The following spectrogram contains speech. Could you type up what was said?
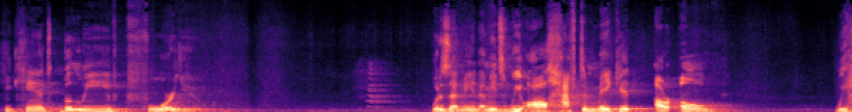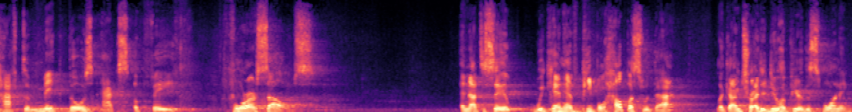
He can't believe for you. What does that mean? That means we all have to make it our own. We have to make those acts of faith for ourselves. And not to say we can't have people help us with that, like I'm trying to do up here this morning.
